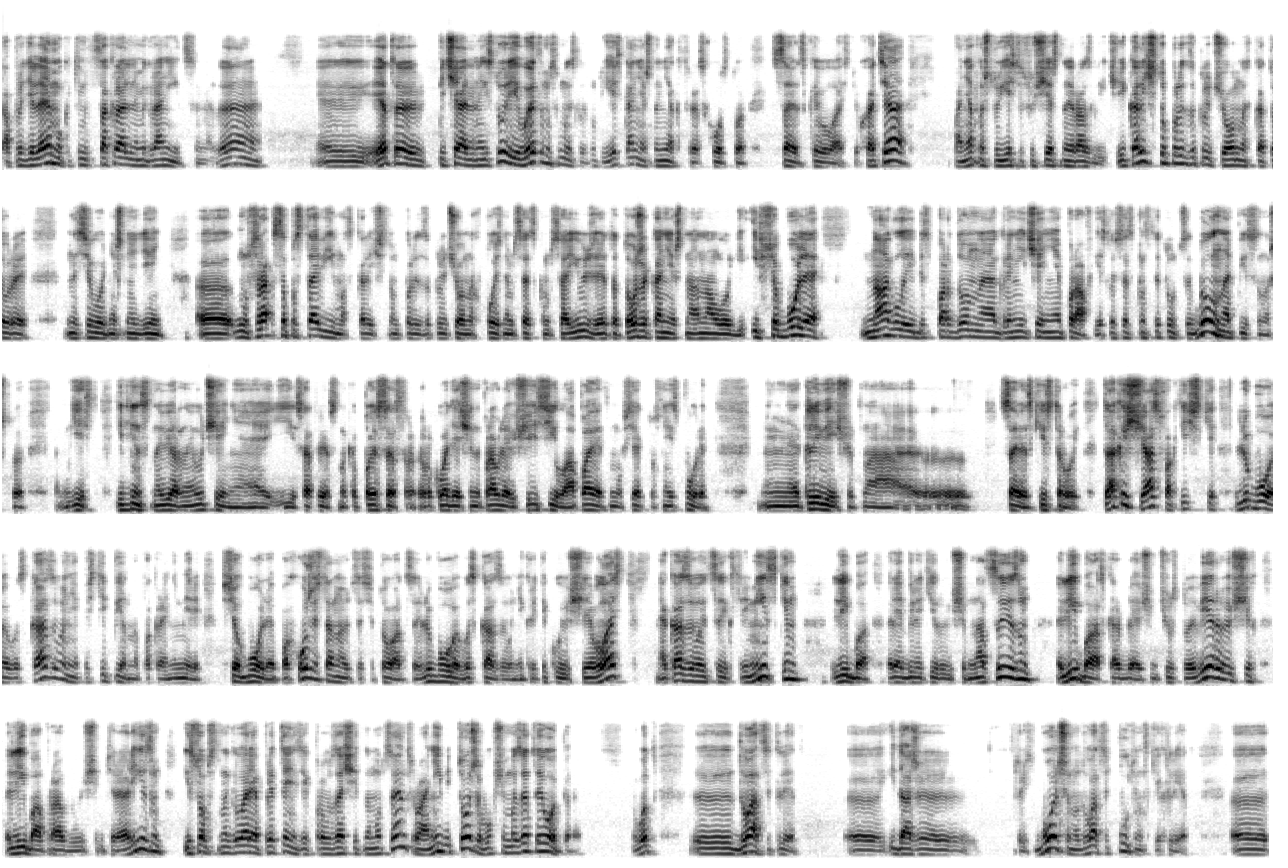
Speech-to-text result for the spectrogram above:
определяемого какими-то сакральными границами. Да? Э, это печальная история, и в этом смысле тут есть, конечно, некоторое сходство с советской властью. Хотя понятно, что есть и существенные различия. И количество политзаключенных, которые на сегодняшний день э, ну, сопоставимо с количеством политзаключенных в позднем Советском Союзе, это тоже, конечно, аналогии. И все более наглое и беспардонное ограничение прав. Если в Советской Конституции было написано, что есть единственное верное учение и, соответственно, КПСС, руководящая направляющая сила, а поэтому все, кто с ней спорит, клевещут на э, советский строй, так и сейчас фактически любое высказывание, постепенно, по крайней мере, все более похожей становится ситуация, любое высказывание, критикующее власть, оказывается экстремистским, либо реабилитирующим нацизм, либо оскорбляющим чувства верующих, либо оправдывающим терроризм. И, собственно говоря, претензии к правозащитному центру, они ведь тоже, в общем, из этой оперы. Вот э, 20 лет, э, и даже, то есть больше, но 20 путинских лет, э,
